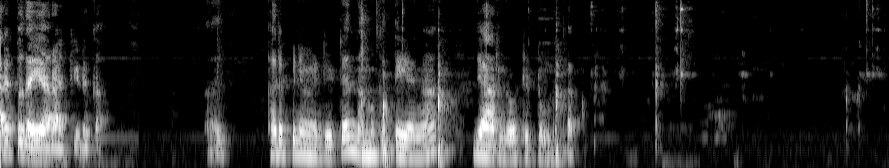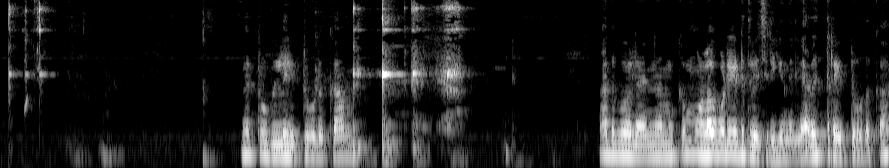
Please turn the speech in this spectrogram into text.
അരപ്പ് തയ്യാറാക്കി എടുക്കാം അരപ്പിന് വേണ്ടിയിട്ട് നമുക്ക് തേങ്ങ ജാറിലോട്ട് ഇട്ട് കൊടുക്കാം. എന്നിട്ട് ഉള്ളി ഇട്ട് കൊടുക്കാം. അതുപോലെ തന്നെ നമുക്ക് മുളക് പൊടി എടുത്ത് വെച്ചിരിക്കുന്നില്ലേ അത് ഇത്ര ഇട്ട് കൊടുക്കാം.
